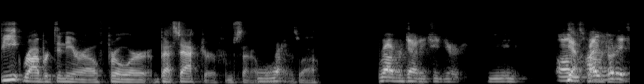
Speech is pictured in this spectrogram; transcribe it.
beat Robert De Niro for Best Actor from Scent of a Woman Right. as well. Robert Downey Jr. You mean? Um, yes, I would have.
